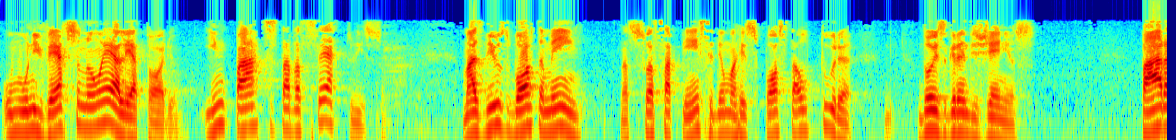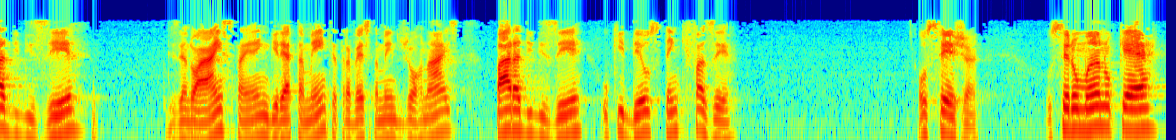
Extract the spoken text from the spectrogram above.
o universo não é aleatório. E em parte estava certo isso. Mas Niels Bohr também na sua sapiência, deu uma resposta à altura. Dois grandes gênios. Para de dizer, dizendo a Einstein indiretamente, através também dos jornais, para de dizer o que Deus tem que fazer. Ou seja, o ser humano quer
